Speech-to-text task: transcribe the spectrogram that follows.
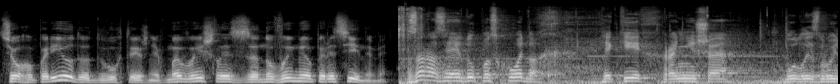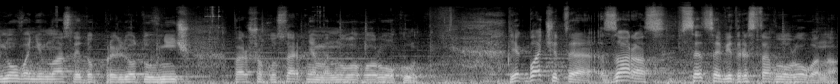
цього періоду двох тижнів ми вийшли з новими операційними. Зараз я йду по сходах, яких раніше були зруйновані внаслідок прильоту в ніч 1 серпня минулого року. Як бачите, зараз все це відреставровано,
